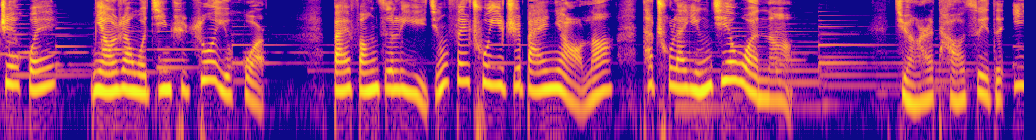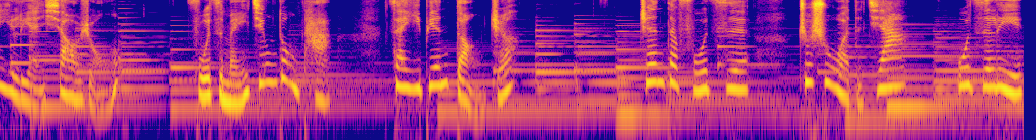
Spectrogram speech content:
这回你要让我进去坐一会儿。白房子里已经飞出一只白鸟了，它出来迎接我呢。”卷儿陶醉的一脸笑容，福子没惊动他，在一边等着。真的，福子，这是我的家，屋子里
